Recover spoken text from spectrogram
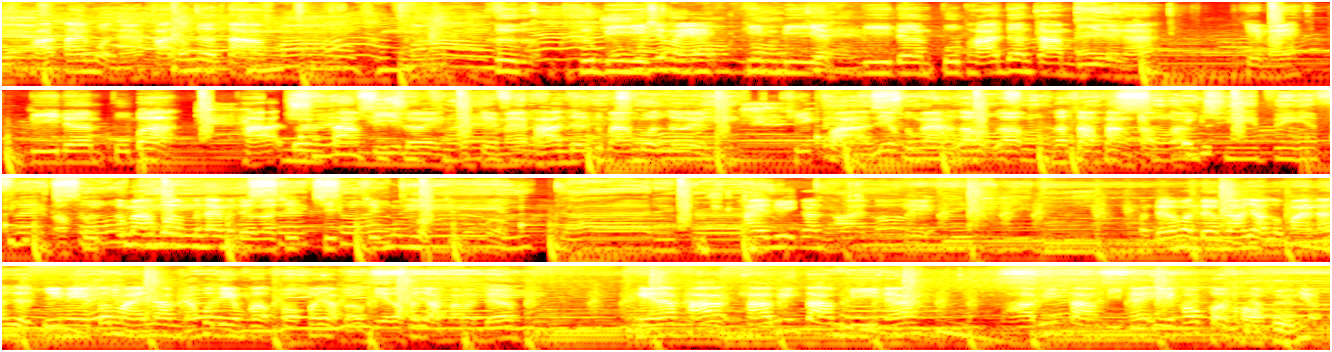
ล้วงพาใต้หมดนะพาต้องเดินตาม คือคือบีใช่ไหมทีมบีบีเดินปุ๊บพาเดินตามบีเลยนะ เคไหมบีเดินปุ๊บอะพาเดินตามบีเลยโอเคไหมพาเดินขึ้นมาข้างบนเลยชี้ขวาเรียกขึ้นมาเราเราเราสับฝั่งสับฝั่งเราคือขึ้นมาข้างบนบันไดเหมือนเดิมเราชิดชิดชิดมุมหลบชิดมุมหลบใครดีกันตายก็เหมือนเดิมเหมือนเดิมนะอย่าลงมานะเดี๋ยวเจเนต้นไม้นำนะเขาเตรียมเขาเขาขยับโอเคเราขยับมาเหมือนเดิมโอเคนะพาพาวิ่งตามดีนะพาวิ่งตามดีนะเอเข้าก่อนเขาถึงเดี๋ยว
